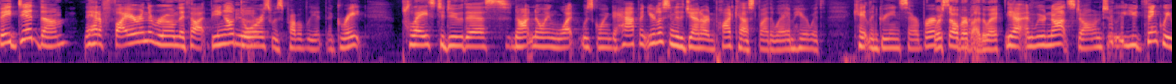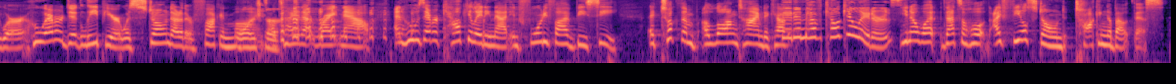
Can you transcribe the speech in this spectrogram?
they did them. They had a fire in the room. They thought being outdoors was probably a, a great place to do this, not knowing what was going to happen. You're listening to the Jann Arden podcast, by the way. I'm here with Caitlin Green, Sarah Burke. We're sober, by the way. Yeah, and we're not stoned. You'd think we were. Whoever did leap year was stoned out of their fucking minds. I'll tell you that right now. And who was ever calculating that in 45 BC? It took them a long time to calculate. They didn't have calculators. You know what? That's a whole. I feel stoned talking about this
